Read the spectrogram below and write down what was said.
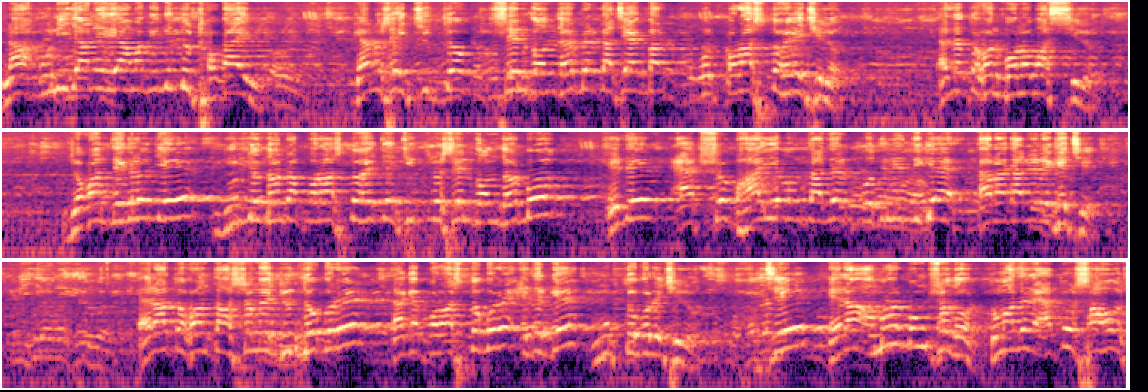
না, উনি জানে এ আমাকে কিন্তু ঠকায়নি। কেন সেই চিত্র সেন গন্ধর্বের কাছে একবার পরাস্ত হয়েছিল? এদের তখন বনবাস ছিল। যখন দেখল যে দুর্যোধনরা পরাস্ত হয়েছে চিত্রসেন গন্ধর্ব, এদের একশো ভাই এবং তাদের প্রতিনিধিকে কারাগারে রেখেছে। এরা তখন তার সঙ্গে যুদ্ধ করে তাকে পরাস্ত করে এদেরকে মুক্ত করেছিল। যে এরা আমার বংশধর, তোমাদের এত সাহস,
